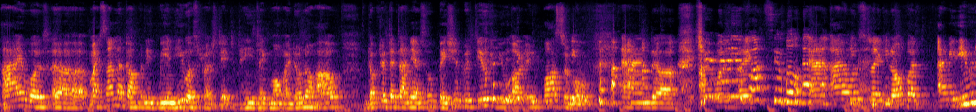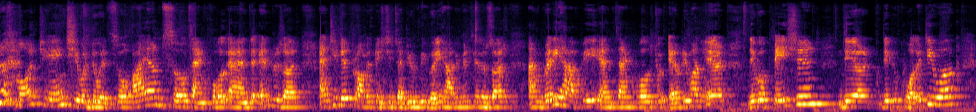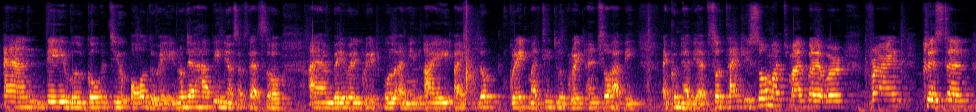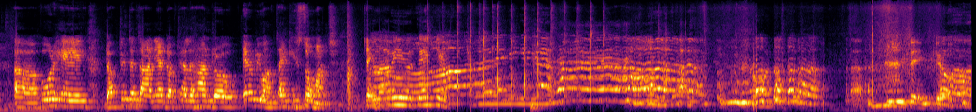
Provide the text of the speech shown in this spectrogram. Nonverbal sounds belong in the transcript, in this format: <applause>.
I was, uh, my son accompanied me, and he was frustrated. He's like, "Mom, I don't know how." Dr. Titania is so patient with you. You are <laughs> impossible. and uh, <laughs> I was like, impossible. and I was like, you know, but I mean, even a small change, she would do it. So I am so thankful. And the end result, and she did promise me, she said, you'll be very happy with the result. I'm very happy and thankful to everyone here. They were patient, they, are, they do quality work, and they will go with you all the way. You know, they're happy in your success. So I am very, very grateful. I mean, I, I look great, my teeth look great. I'm so happy. I couldn't have you. So thank you so much, Smile Forever, Frank, Kristen, uh, Jorge, Dr. Titania, Dr. Alejandro, everyone. Thank you so much. Thank Love you. Thank you. Thank you. Oh.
